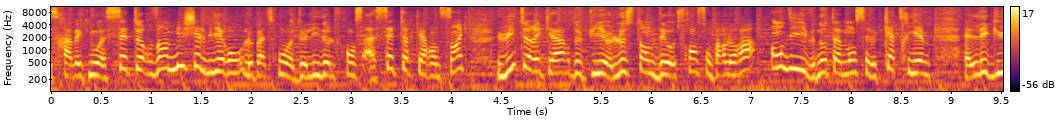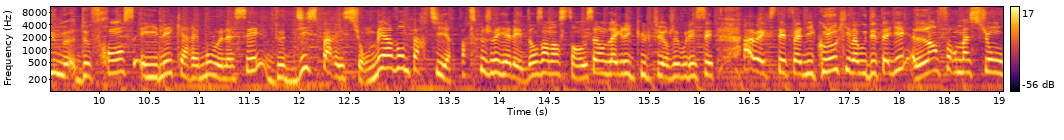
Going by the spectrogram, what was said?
sera avec nous à 7h20. Michel Biérot, le patron de Lidl France, à 7h45. 8h15 depuis le stand des Hauts-de-France. On parlera endive, notamment. C'est le quatrième légume de France et il est carrément menacé de disparition. Mais avant de partir, parce que je vais y aller dans un instant au Salon de l'Agriculture, je vais vous laisser avec Stéphanie Colo qui va vous détailler l'information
